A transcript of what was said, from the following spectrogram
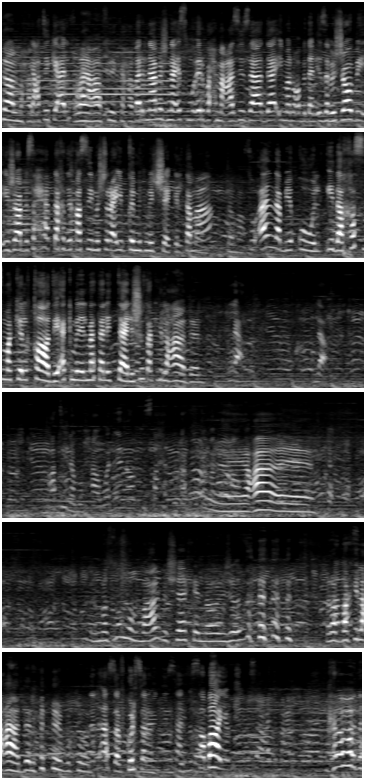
سالمة حبيبي يعطيك ألف الله يعافيك يا حبيبي برنامجنا اسمه اربح مع عزيزة دائما وأبدا. إذا بتجاوبي إجابة صحيحة بتاخذي قسيمة شرائية بقيمة 100 شيكل. تمام؟ تمام. سؤالنا بيقول إذا خصمك القاضي أكمل المثل التالي. شو تكمل العادل. لا. لا. أعطينا محاولة لأنه بتستحق ع- إيه، المظلوم ما بعرفش هيك إنه يجوز. ربك العادل. بكون. للأسف كل سنة وأنت سالمة الصبايا مش مساعدة معي. ابدا.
